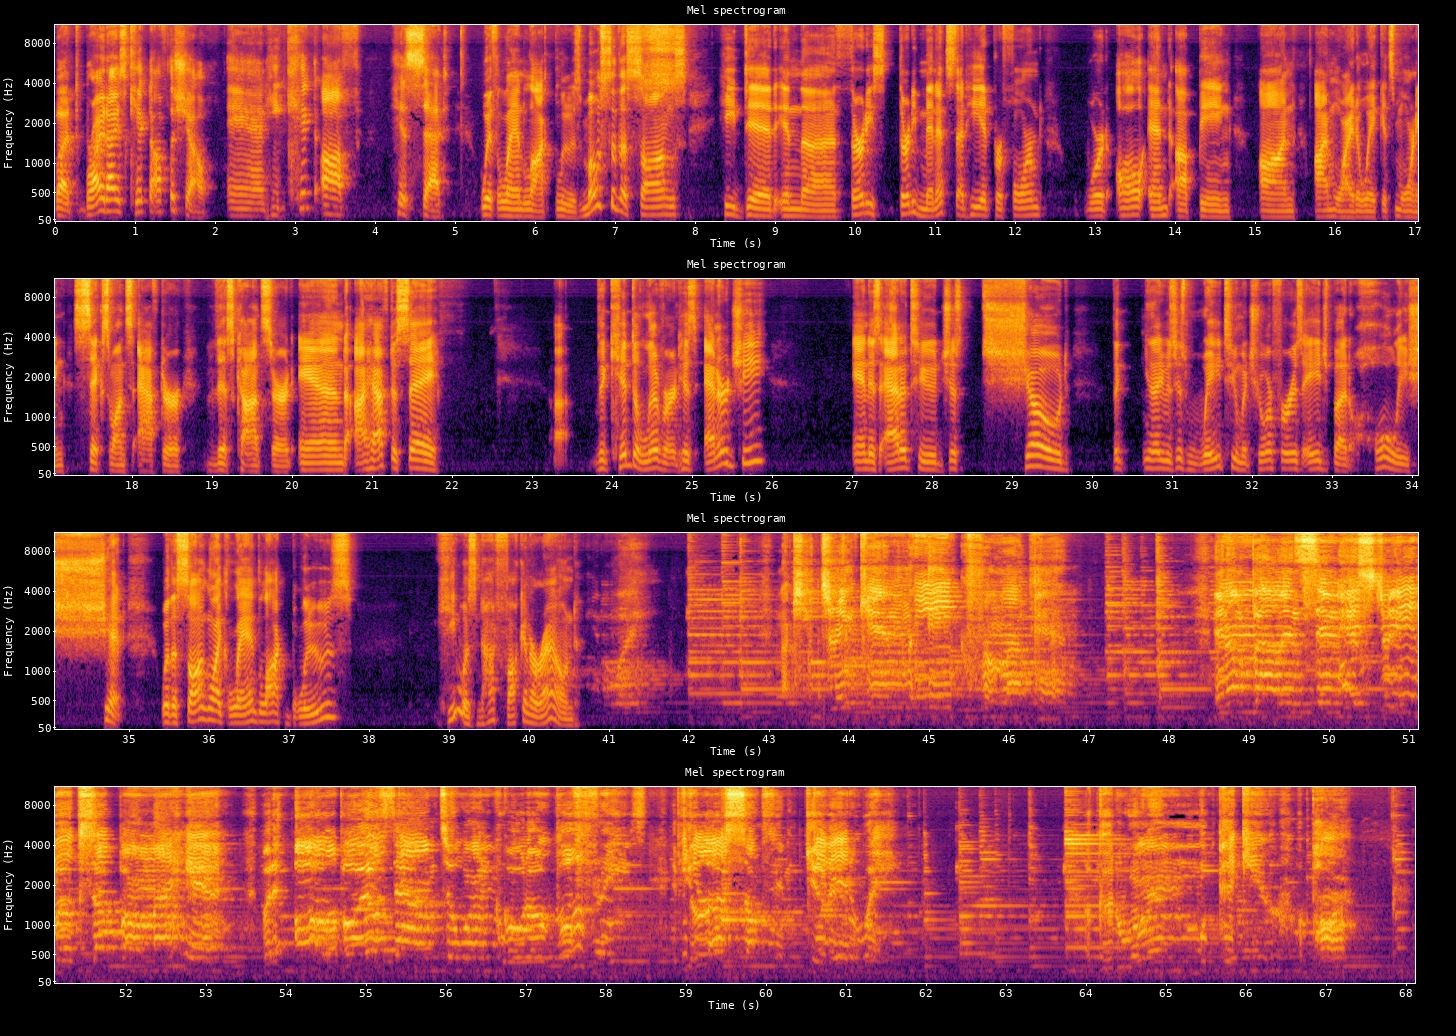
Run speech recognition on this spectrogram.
But Bright Eyes kicked off the show, and he kicked off his set with Landlocked Blues. Most of the songs he did in the 30, 30 minutes that he had performed would all end up being on I'm Wide Awake It's Morning six months after this concert. And I have to say, uh, the kid delivered. His energy and his attitude just showed you know he was just way too mature for his age but holy shit. With a song like landlocked blues he was not fucking around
